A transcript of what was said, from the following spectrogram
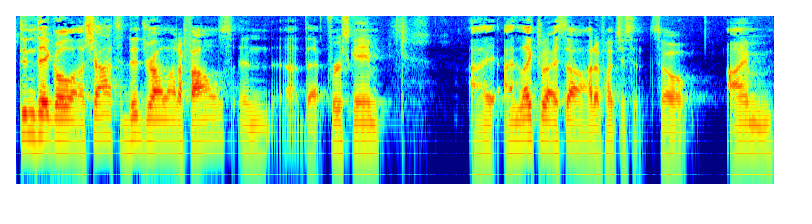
Didn't take a lot of shots. Did draw a lot of fouls in uh, that first game. I, I liked what I saw out of Hutchison. So I'm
